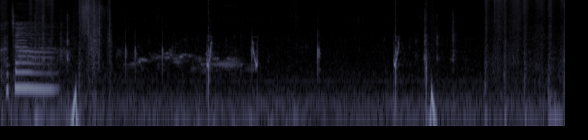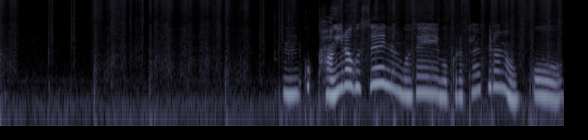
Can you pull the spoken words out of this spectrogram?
가자. 음, 꼭 강이라고 쓰여 있는 곳에 뭐 그렇게 할 필요는 없고.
